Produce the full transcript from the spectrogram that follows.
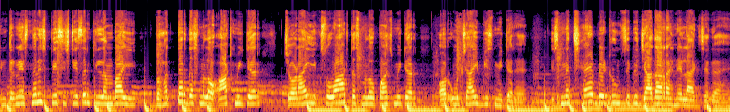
International Space Station की लंबाई बहत्तर दशमलव आठ मीटर, चौड़ाई एक सौ आठ दशमलव पाँच मीटर और ऊंचाई बीस मीटर है। इसमें छः बेडरूम से भी ज़्यादा रहने लायक जगह है।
